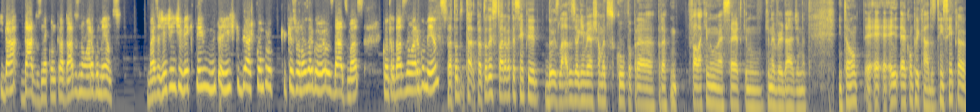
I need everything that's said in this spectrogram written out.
e dar dados, né? Contra dados não argumentos. Mas a gente, a gente vê que tem muita gente que acho, que questionou os, os dados, mas contra dados não há argumentos. Para tá, toda a história vai ter sempre dois lados e alguém vai achar uma desculpa para falar que não é certo, que não, que não é verdade, né? Então é, é, é, é complicado. Tem sempre a,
